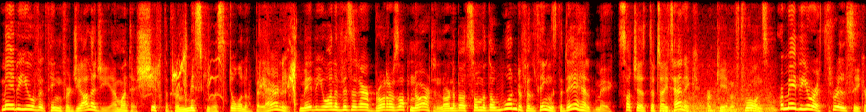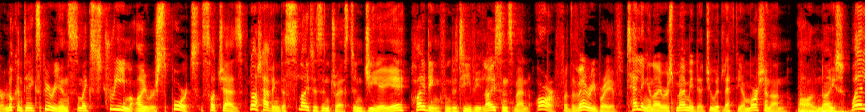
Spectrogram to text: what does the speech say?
Maybe you have a thing for geology and want to shift the promiscuous stone of Blarney. Maybe you want to visit our brothers up north and learn about some of the wonderful things that they helped make, such as the Titanic or Game of Thrones. Or maybe you're a thrill seeker looking to experience some extreme Irish sports, such as not having the slightest interest in GAA, hiding from the TV licence man, or, for the very brave, telling an Irish mammy that you had left the immersion on all night. Well,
